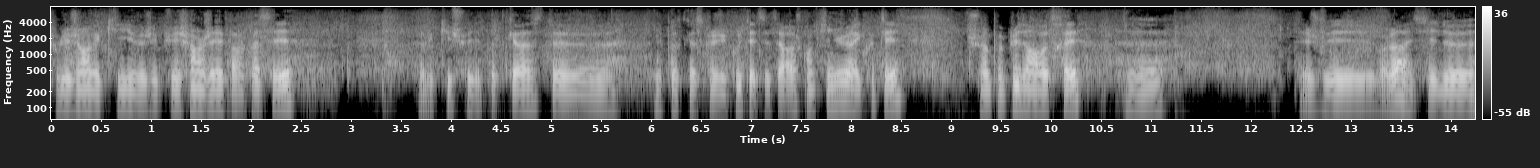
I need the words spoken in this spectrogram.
tous les gens avec qui j'ai pu échanger par le passé, avec qui je fais des podcasts, euh, les podcasts que j'écoute, etc. Je continue à écouter. Je suis un peu plus en retrait. Euh, et je vais voilà essayer de,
